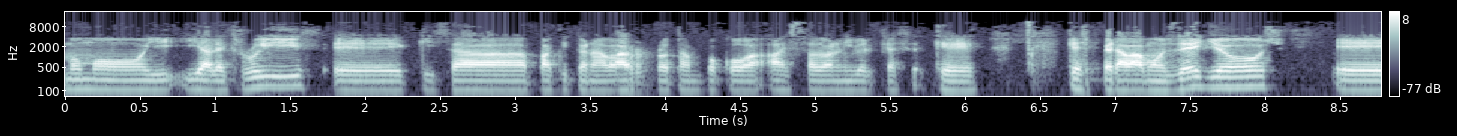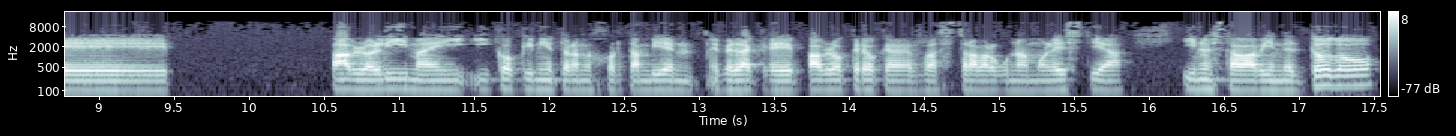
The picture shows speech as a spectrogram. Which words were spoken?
Momo y, Alex Ruiz, eh, quizá Paquito Navarro tampoco ha, estado al nivel que, que, que esperábamos de ellos. Eh, Pablo Lima y, Coqui Nieto a lo mejor también. Es verdad que Pablo creo que arrastraba alguna molestia y no estaba bien del todo.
